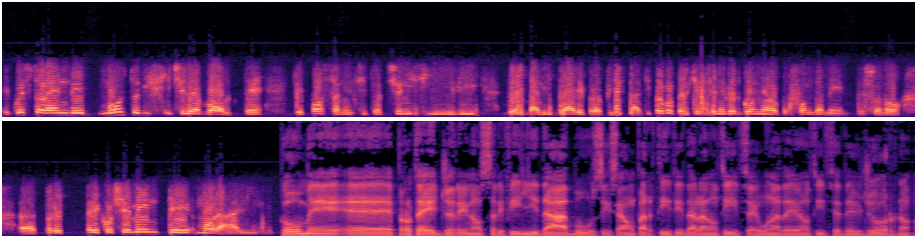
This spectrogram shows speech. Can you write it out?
e questo rende molto difficile a volte che possano in situazioni simili verbalizzare i propri stati, proprio perché se ne vergognano profondamente, sono eh, pre- precocemente morali. Come eh, proteggere i nostri figli da abusi? Siamo partiti dalla notizia, una delle notizie del giorno,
